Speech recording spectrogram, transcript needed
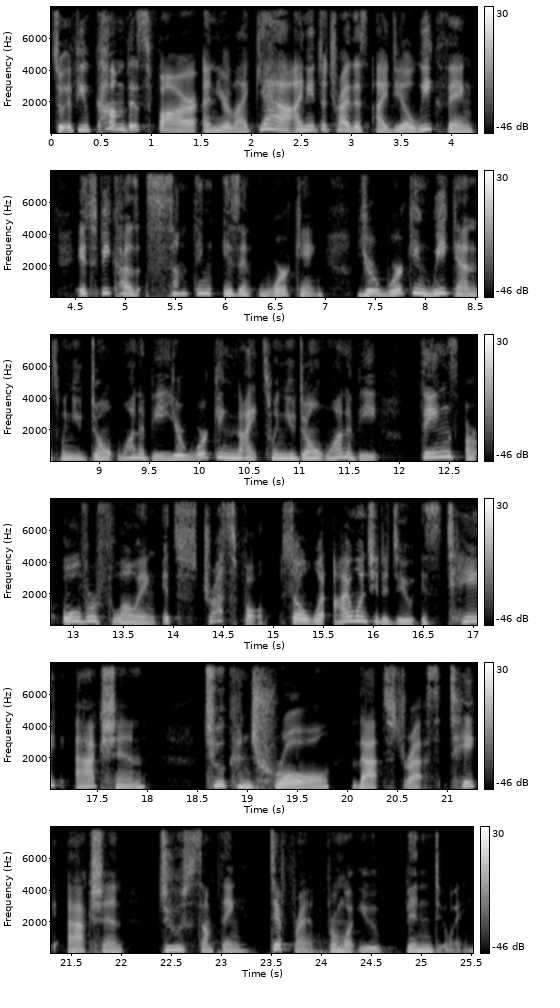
So if you've come this far and you're like, yeah, I need to try this ideal week thing, it's because something isn't working. You're working weekends when you don't want to be. You're working nights when you don't want to be. Things are overflowing. It's stressful. So what I want you to do is take action to control that stress. Take action, do something different from what you've been doing.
